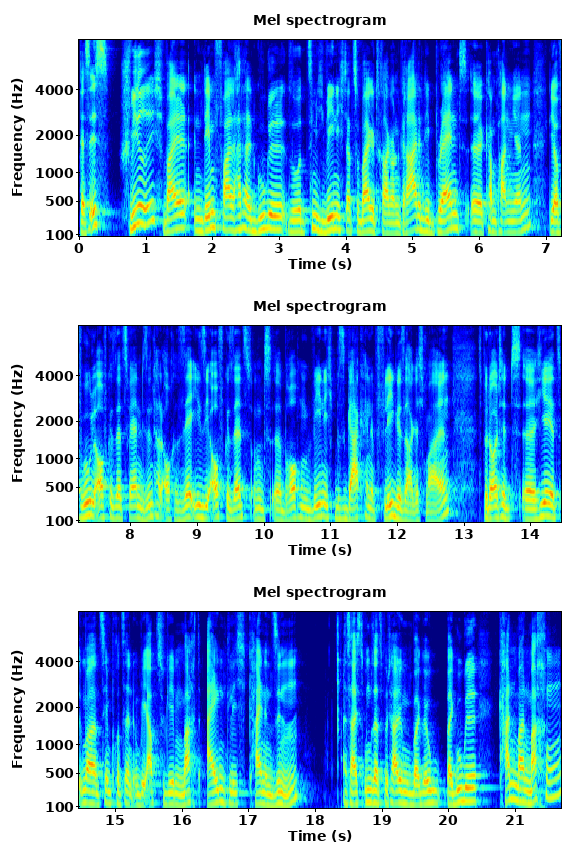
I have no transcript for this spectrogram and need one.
Das ist schwierig, weil in dem Fall hat halt Google so ziemlich wenig dazu beigetragen. Und gerade die Brand-Kampagnen, die auf Google aufgesetzt werden, die sind halt auch sehr easy aufgesetzt und äh, brauchen wenig bis gar keine Pflege, sage ich mal. Das bedeutet, äh, hier jetzt immer 10% irgendwie abzugeben, macht eigentlich keinen Sinn. Das heißt, Umsatzbeteiligung bei Google kann man machen,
